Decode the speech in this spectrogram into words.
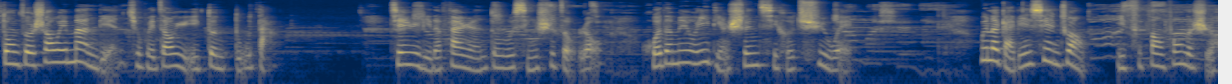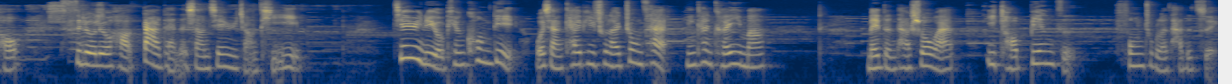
动作稍微慢点就会遭遇一顿毒打。监狱里的犯人都如行尸走肉，活得没有一点生气和趣味。为了改变现状，一次放风的时候，四六六号大胆地向监狱长提议。监狱里有片空地，我想开辟出来种菜，您看可以吗？没等他说完，一条鞭子封住了他的嘴。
